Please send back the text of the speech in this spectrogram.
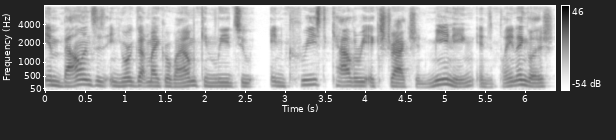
Imbalances in your gut microbiome can lead to increased calorie extraction, meaning, in plain English,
